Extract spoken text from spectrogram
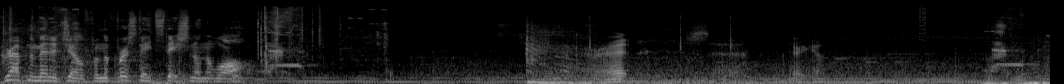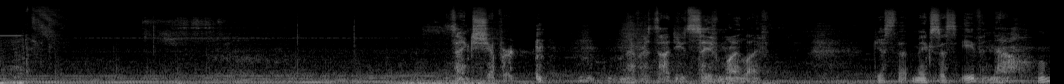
Grab the Medi-gel from the first aid station on the wall. Save my life. Guess that makes us even now, hmm?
